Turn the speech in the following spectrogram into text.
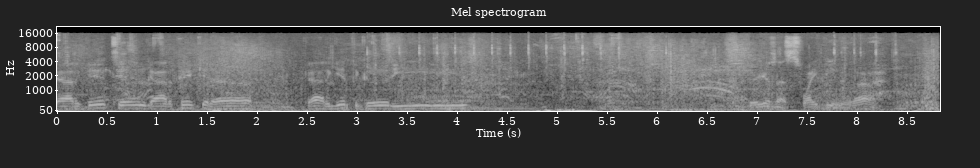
Gotta get him, gotta pick it up, gotta get the goodies. There goes that swiping. Ah.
